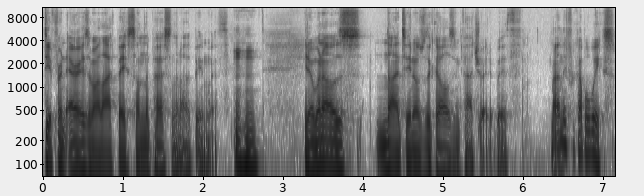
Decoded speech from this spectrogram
different areas of my life based on the person that I've been with. You know, when I was 19, I was the girl I was infatuated with. Only for a couple of weeks,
